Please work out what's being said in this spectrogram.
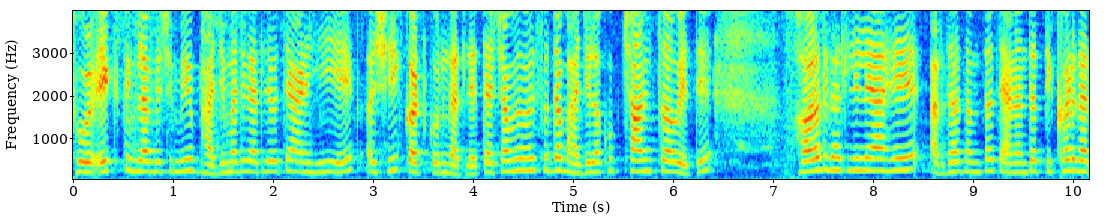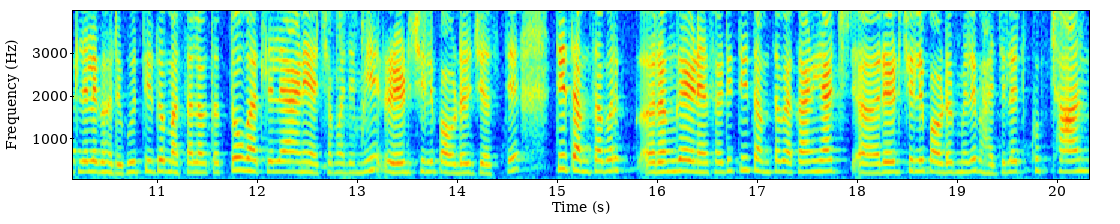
थो एक सिमला मिरची मी भाजीमध्ये घातली होती आणि ही एक अशी कट करून घातली त्याच्यामुळे सुद्धा भाजीला खूप छान चव येते. हळद घातलेली आहे अर्धा चमचा त्यानंतर तिखट घातलेले घरगुती जो मसाला होता तो घातलेला आहे आणि याच्यामध्ये मी रेड चिली पावडर जी असते ती चमचाभर रंग येण्यासाठी ती चमचा कारण ह्या रेड चिली पावडरमुळे भाजीला खूप छान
